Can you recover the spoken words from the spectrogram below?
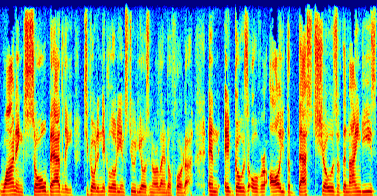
wanting so badly to go to Nickelodeon Studios in Orlando, Florida. And it goes over all the best shows of the 90s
